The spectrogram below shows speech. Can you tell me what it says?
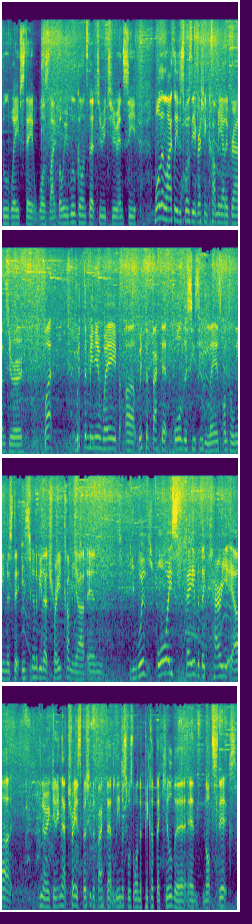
the wave state was like, but we will go into that 2v2 and see. More than likely, this was the aggression coming out of ground zero, but with the minion wave, uh, with the fact that all the CC lands onto Lemus, there is going to be that trade coming out, and you would always favor the carry, uh, you know, getting that trade, especially the fact that Lemus was the one to pick up the kill there and not Stix.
